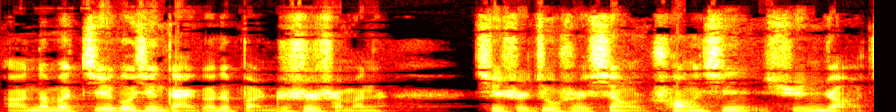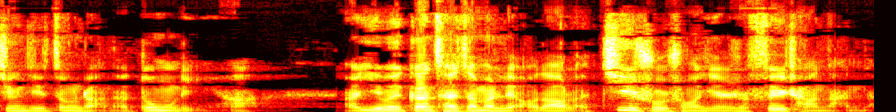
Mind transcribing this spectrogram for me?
啊。那么结构性改革的本质是什么呢？其实就是向创新寻找经济增长的动力啊啊！因为刚才咱们聊到了技术创新是非常难的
